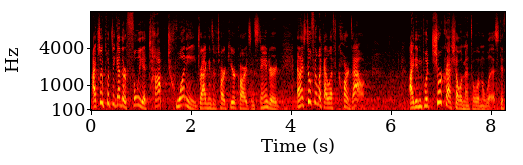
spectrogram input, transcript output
I actually put together fully a top 20 Dragons of Tarkir cards in standard, and I still feel like I left cards out. I didn't put Shore Crasher Elemental on the list. If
